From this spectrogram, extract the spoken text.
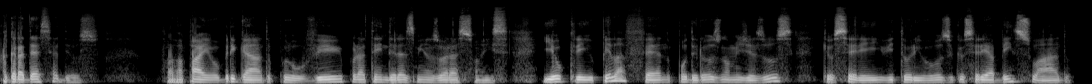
agradece a Deus. Fala, Pai, obrigado por ouvir, por atender as minhas orações. E eu creio pela fé no poderoso nome de Jesus que eu serei vitorioso, que eu serei abençoado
